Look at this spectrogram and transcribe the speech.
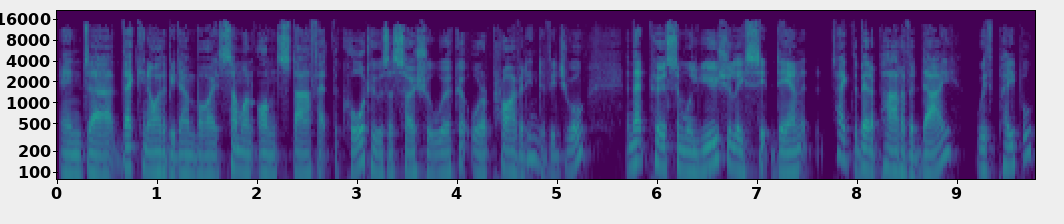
And uh, that can either be done by someone on staff at the court who is a social worker or a private individual. And that person will usually sit down, take the better part of a day with people,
